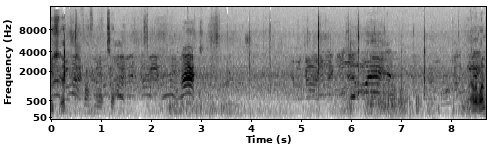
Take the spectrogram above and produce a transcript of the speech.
Missed it. Five minutes up. Another one.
